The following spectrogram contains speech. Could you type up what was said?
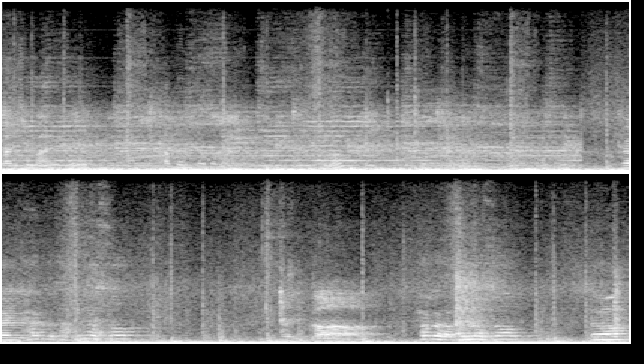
갖지 말고 하던 대로 야, 이거 할거 다 끝났어? 그러니까 할거다 끝났어? 자,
